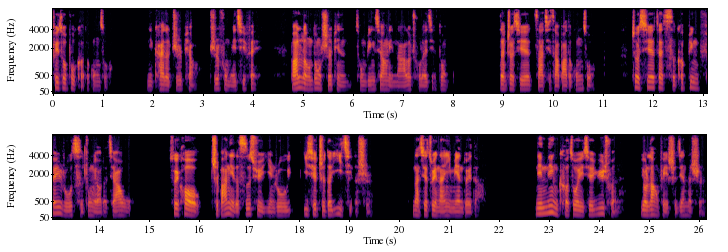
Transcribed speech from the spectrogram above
非做不可的工作，你开了支票支付煤气费，把冷冻食品从冰箱里拿了出来解冻。但这些杂七杂八的工作，这些在此刻并非如此重要的家务，最后只把你的思绪引入一些值得一起的事，那些最难以面对的。你宁可做一些愚蠢又浪费时间的事，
